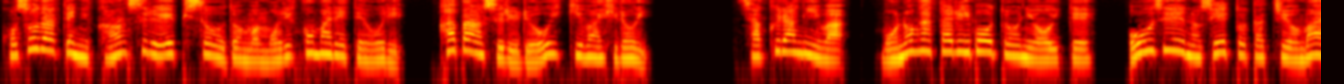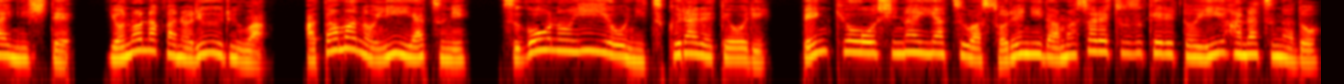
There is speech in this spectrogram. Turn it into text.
子育てに関するエピソードも盛り込まれており、カバーする領域は広い。桜木は物語冒頭において、大勢の生徒たちを前にして、世の中のルールは頭のいい奴に都合のいいように作られており、勉強をしない奴はそれに騙され続けると言い放つなど、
